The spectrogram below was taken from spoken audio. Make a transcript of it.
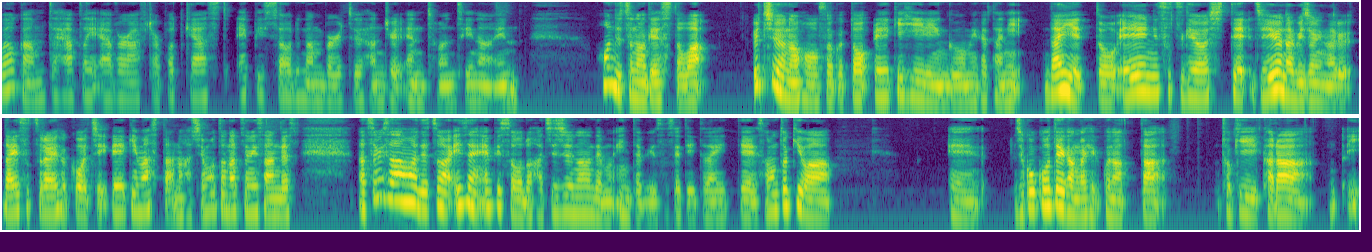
Welcome to Happily Ever After Podcast Episode Number 229本日のゲストは宇宙の法則と霊気ヒーリングを味方にダイエットを永遠に卒業して自由な美女になる大卒ライフコーチ霊気マスターの橋本夏美さんです。夏美さんは実は以前エピソード87でもインタビューさせていただいてその時は、えー、自己肯定感が低くなった時から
